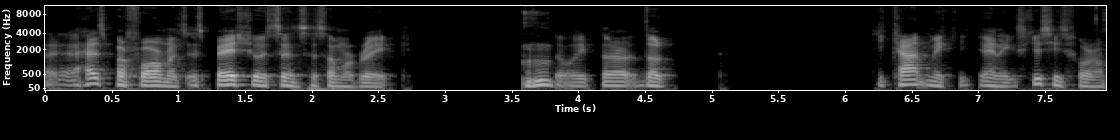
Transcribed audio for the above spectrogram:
His performance, especially since the summer break, Mhm. so, like they're they're you can't make any excuses for him.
